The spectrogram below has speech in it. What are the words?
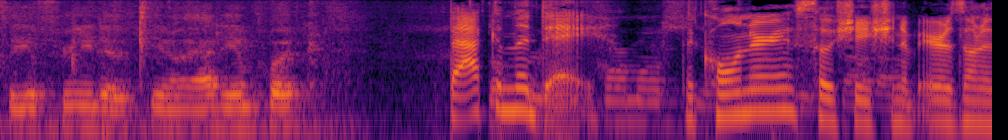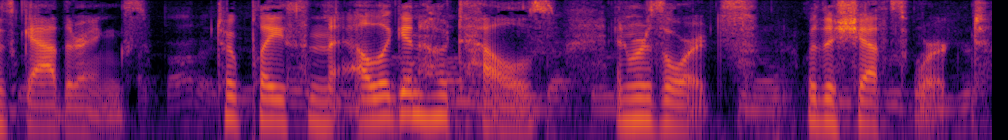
Feel free to you know add input. Back in the day, the Culinary Association of Arizona's gatherings took place in the elegant hotels and resorts where the chefs worked.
